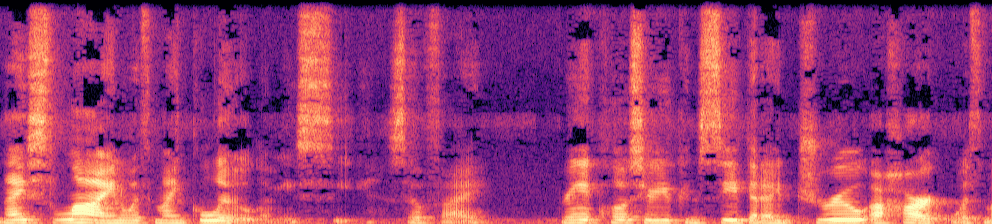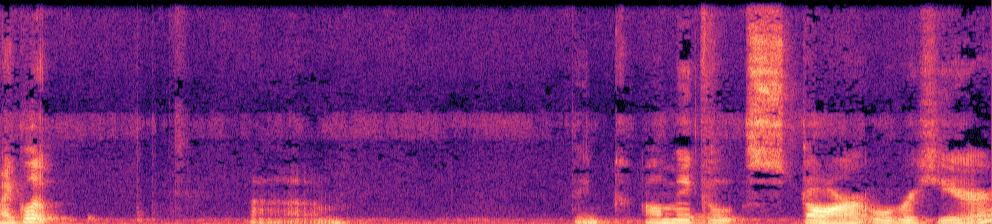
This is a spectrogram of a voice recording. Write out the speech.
nice line with my glue. Let me see. So if I bring it closer, you can see that I drew a heart with my glue. Um, I think I'll make a star over here.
